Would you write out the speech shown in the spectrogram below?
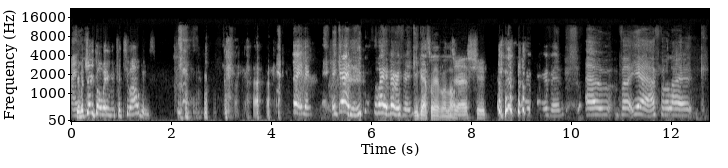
and Yeah, but you- Drake got away with it for two albums. again, he gets away with everything. He gets away with a lot. Yeah, shit. everything. Um, but yeah, I feel like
